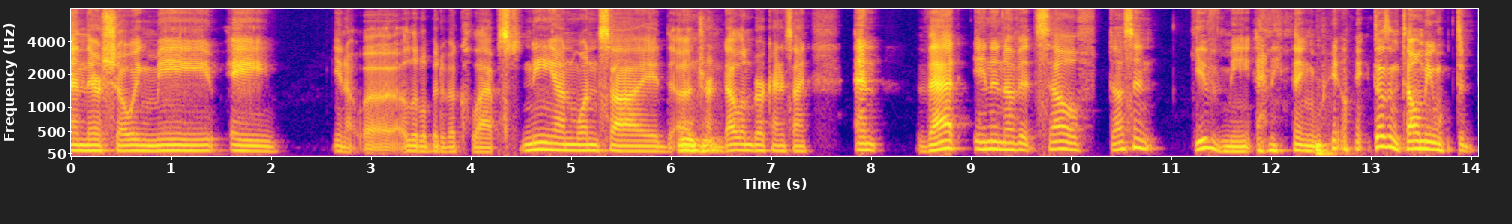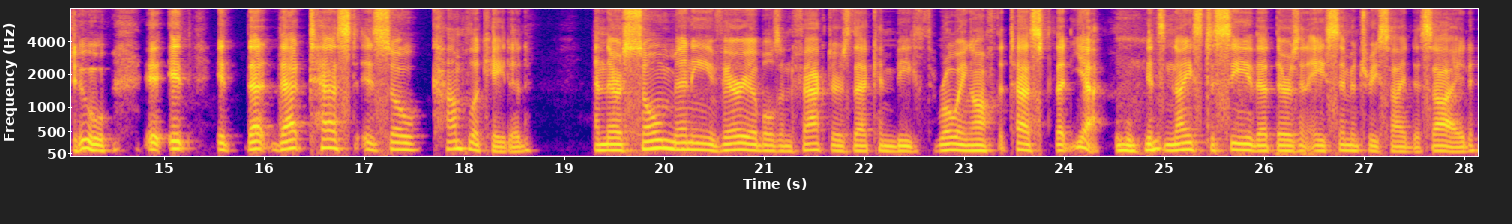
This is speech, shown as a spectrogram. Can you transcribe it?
and they're showing me a you know, uh, a little bit of a collapsed knee on one side, a mm-hmm. Trendelenburg kind of sign. And that in and of itself doesn't give me anything really. It doesn't tell me what to do. It, it, it, that, that test is so complicated and there are so many variables and factors that can be throwing off the test that yeah mm-hmm. it's nice to see that there's an asymmetry side to side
